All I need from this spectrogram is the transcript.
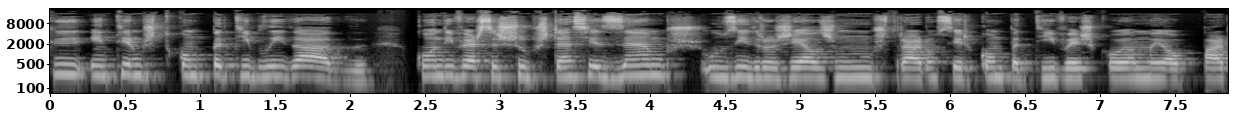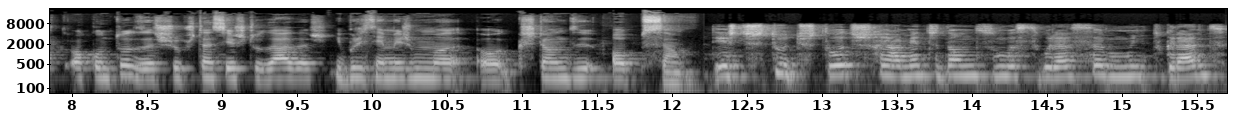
que em termos de compatibilidade com diversas substâncias, ambos os hidrogelos mostraram ser compatíveis com a maior parte ou com todas as substâncias estudadas e por isso é mesmo uma questão de opção. Estes estudos todos realmente dão-nos uma segurança muito grande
